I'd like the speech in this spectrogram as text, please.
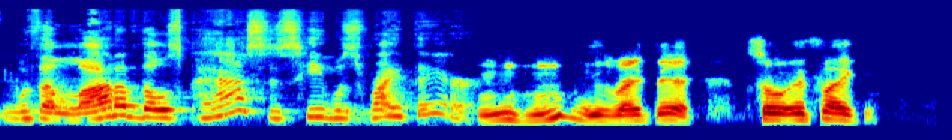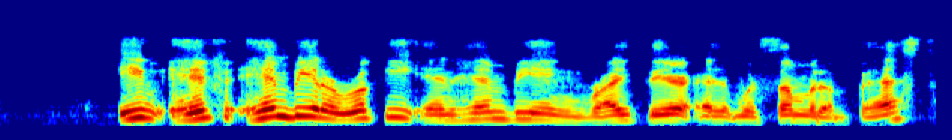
with a lot of those passes. He was right there. Mm-hmm. He was right there. So it's like, even if him being a rookie and him being right there with some of the best,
